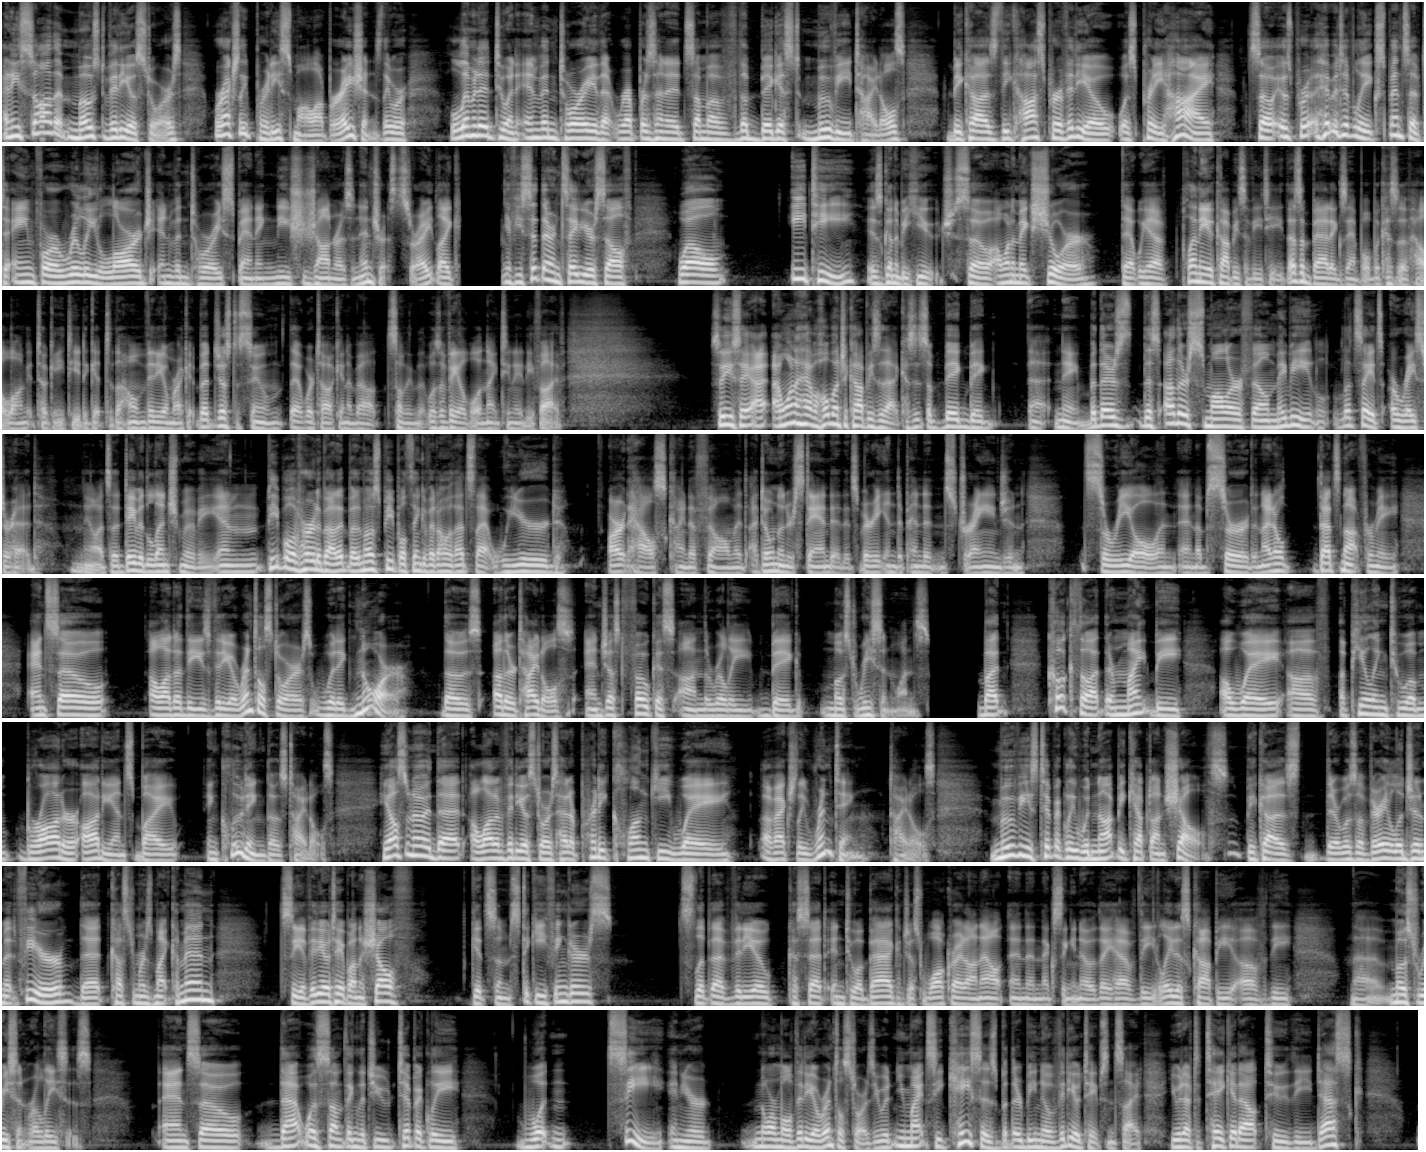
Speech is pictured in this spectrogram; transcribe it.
And he saw that most video stores were actually pretty small operations. They were limited to an inventory that represented some of the biggest movie titles because the cost per video was pretty high so it was prohibitively expensive to aim for a really large inventory spanning niche genres and interests, right? Like if you sit there and say to yourself, well, ET is going to be huge, so I want to make sure that we have plenty of copies of ET. That's a bad example because of how long it took ET to get to the home video market, but just assume that we're talking about something that was available in 1985. So you say, I, I want to have a whole bunch of copies of that because it's a big, big uh, name. But there's this other smaller film, maybe let's say it's Eraserhead. You know, it's a David Lynch movie, and people have heard about it, but most people think of it, oh, that's that weird art house kind of film. It, I don't understand it. It's very independent and strange and surreal and, and absurd, and I don't. That's not for me. And so a lot of these video rental stores would ignore those other titles and just focus on the really big, most recent ones. But Cook thought there might be a way of appealing to a broader audience by including those titles. He also noted that a lot of video stores had a pretty clunky way of actually renting titles. Movies typically would not be kept on shelves because there was a very legitimate fear that customers might come in, see a videotape on a shelf, get some sticky fingers, slip that video cassette into a bag and just walk right on out. And then next thing you know, they have the latest copy of the uh, most recent releases. And so that was something that you typically wouldn't see in your normal video rental stores. You would you might see cases, but there'd be no videotapes inside. You would have to take it out to the desk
